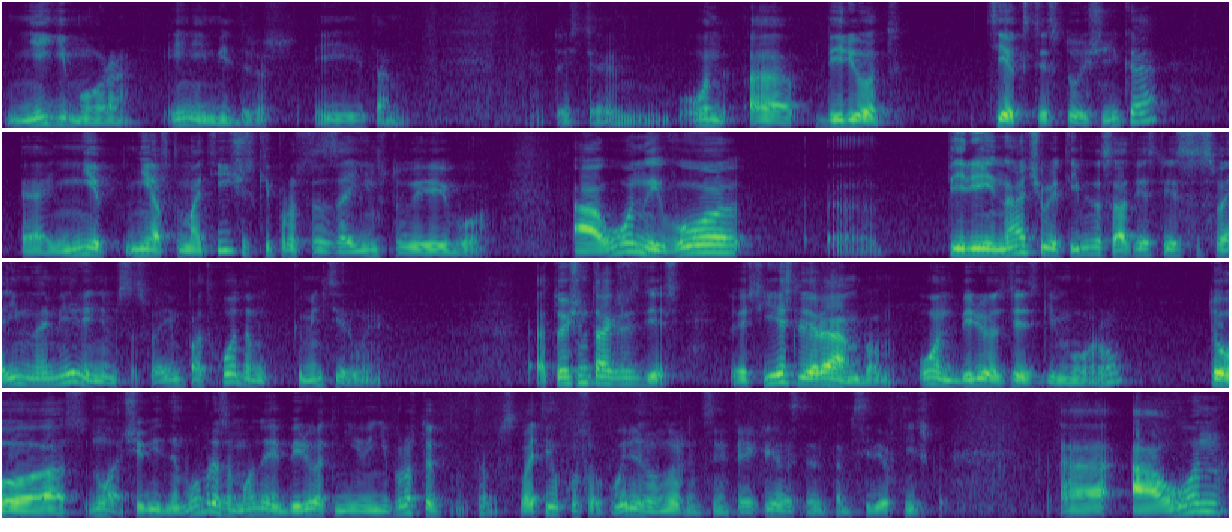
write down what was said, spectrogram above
не Гемора и не Мидраш. И там, то есть э, он э, берет текст источника, не, не автоматически просто заимствуя его, а он его переиначивает именно в соответствии со своим намерением, со своим подходом к комментированию. А точно так же здесь. То есть, если Рамбам, он берет здесь Гемору, то, ну, очевидным образом он ее берет не, не просто там, схватил кусок, вырезал ножницами, переклеил там, себе в книжку, а, а он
